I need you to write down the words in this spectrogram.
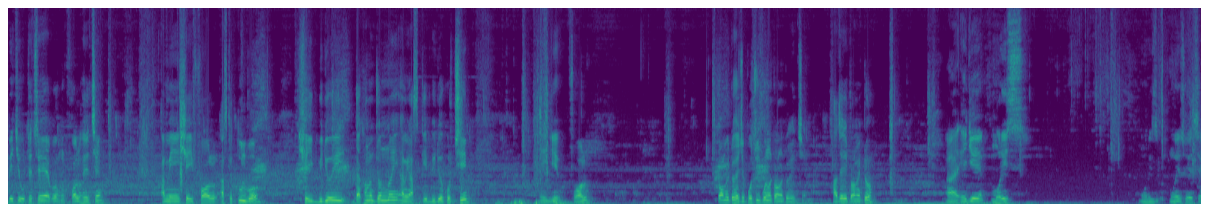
বেঁচে উঠেছে এবং ফল হয়েছে। আমি সেই ফল আজকে তুলব। সেই ভিডিওই দেখানোর জন্যই আমি আজকে ভিডিও করছি। এই যে ফল। টমেটো হয়েছে, প্রচুর পরিমাণ টমেটো হয়েছে। হাজারি টমেটো। আর এই যে মরিচ মরিচ মরিচ হয়েছে।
